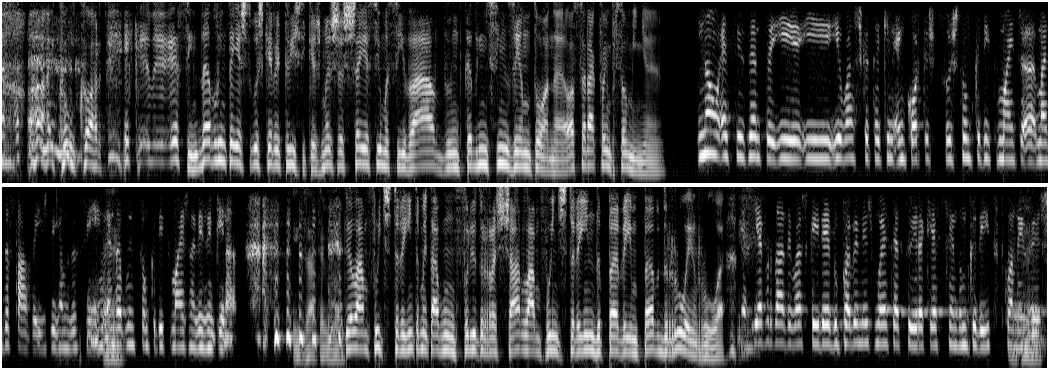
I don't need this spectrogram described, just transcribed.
Ai, concordo. É que, é assim, Dublin tem as suas características, mas achei assim uma cidade um bocadinho cinzentona. Ou será que foi impressão minha? Não, é cinzenta e, e, eu acho que até aqui em Cork as pessoas são um bocadito mais, uh, mais afáveis, digamos assim. É. Em Dublin são um bocadito mais nariz empinado. Exatamente. Eu lá me fui distraindo, também estava um frio de rachar, lá me fui distraindo de pub em pub, de rua em rua. É, e é verdade, eu acho que a ideia do pub é mesmo essa, é tu ir aquecendo um bocadito de quando em vez.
